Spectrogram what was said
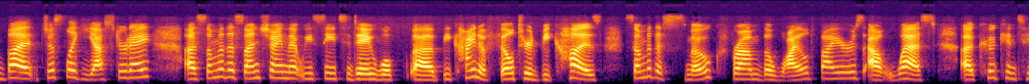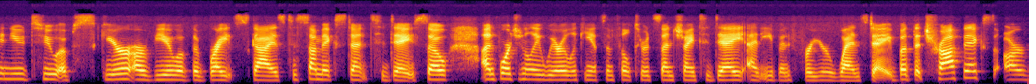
But just like yesterday, uh, some of the sunshine that we see today will uh, be kind of filtered because some of the smoke from the wildfires out west uh, could continue to obscure our view of the bright skies to some extent today. So, unfortunately, we are looking at some filtered sunshine today and even for your Wednesday. But the tropics are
